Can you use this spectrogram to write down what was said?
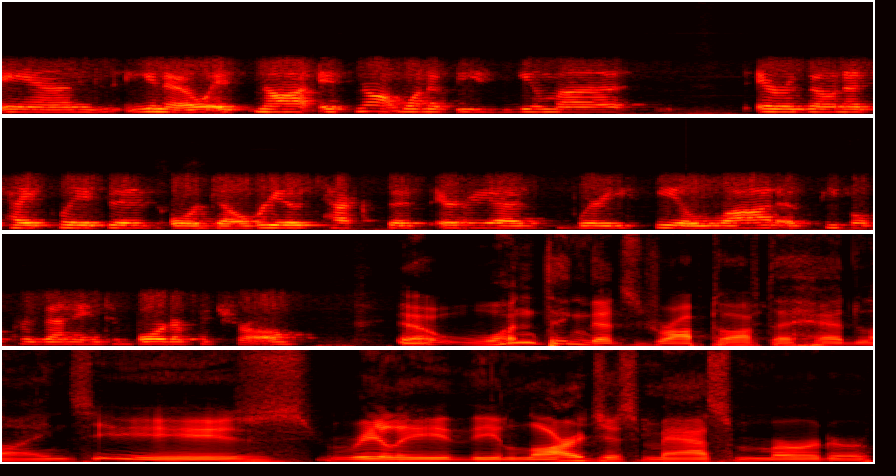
and you know, it's not it's not one of these Yuma, Arizona type places or Del Rio, Texas areas where you see a lot of people presenting to Border Patrol. One thing that's dropped off the headlines is really the largest mass murder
